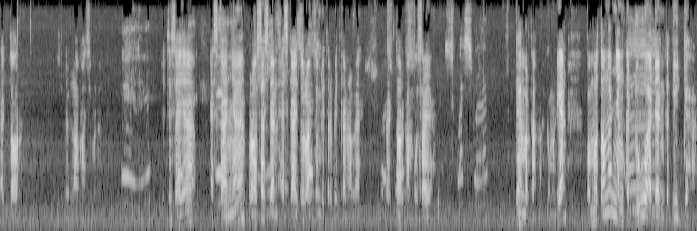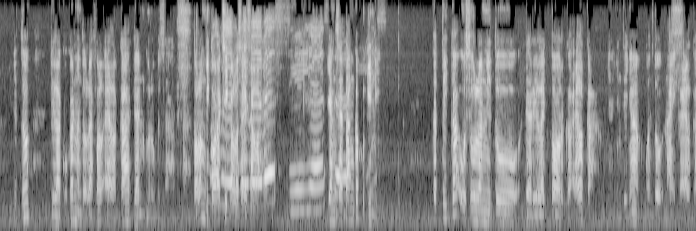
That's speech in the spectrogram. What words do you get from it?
lektor sudah lama sebenarnya. Itu saya SK-nya proses dan SK itu langsung diterbitkan oleh rektor kampus saya. Itu yang pertama. Kemudian pemotongan yang kedua dan ketiga itu dilakukan untuk level LK dan guru besar. Nah, tolong dikoreksi kalau saya salah. yang saya tangkap begini ketika usulan itu dari lektor ke LK ya, intinya untuk naik ke LK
